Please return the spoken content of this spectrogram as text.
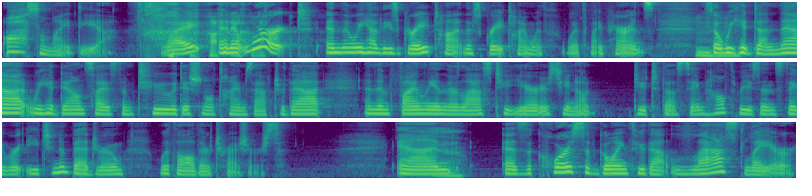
awesome idea right? And it worked. And then we had these great time this great time with with my parents. So we mm-hmm. had done that. We had downsized them two additional times after that. And then finally in their last two years you know due to those same health reasons they were each in a bedroom with all their treasures. And as the course of going through that last layer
